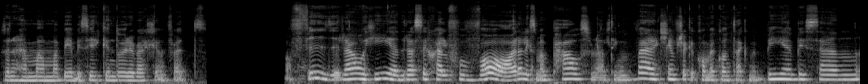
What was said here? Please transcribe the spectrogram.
så den här mamma-baby-cirkeln, då är det verkligen för att ja, fira och hedra sig själv, få vara liksom en paus från allting. Verkligen försöka komma i kontakt med bebisen.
